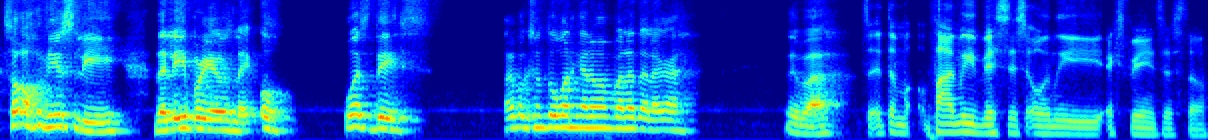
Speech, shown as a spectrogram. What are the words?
So, obviously, the labor was like, oh, what's this? Nakipagsuntukan ka naman pala talaga. Diba? So ito, family business only experiences to.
